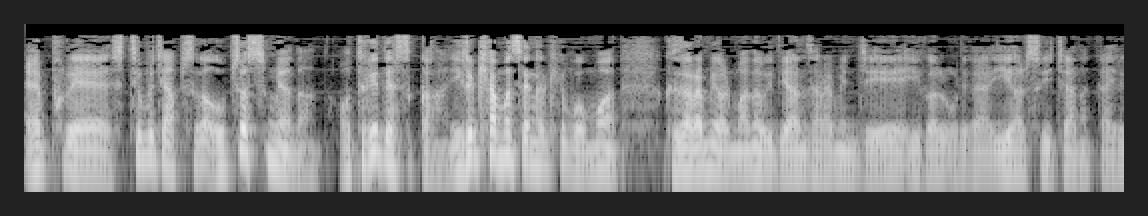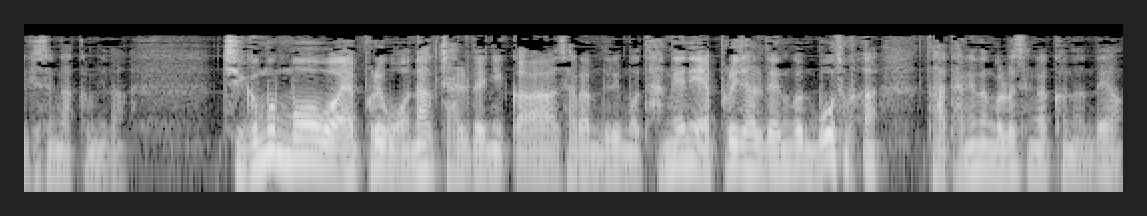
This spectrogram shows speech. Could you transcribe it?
애플에 스티브 잡스가 없었으면은 어떻게 됐을까 이렇게 한번 생각해 보면 그 사람이 얼마나 위대한 사람인지 이걸 우리가 이해할 수 있지 않을까 이렇게 생각합니다. 지금은 뭐 애플이 워낙 잘 되니까 사람들이 뭐 당연히 애플이 잘 되는 건 모두가 다 당연한 걸로 생각하는데요.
